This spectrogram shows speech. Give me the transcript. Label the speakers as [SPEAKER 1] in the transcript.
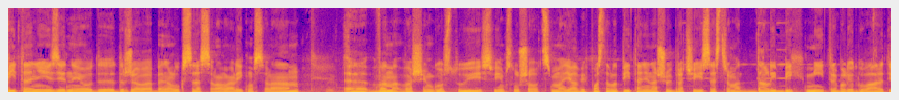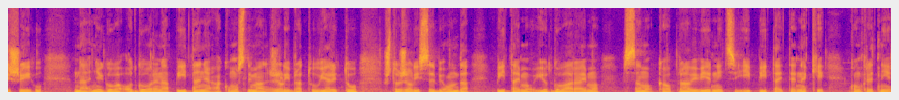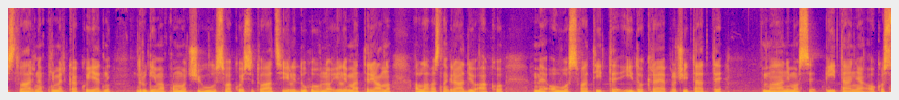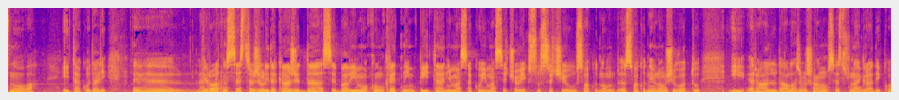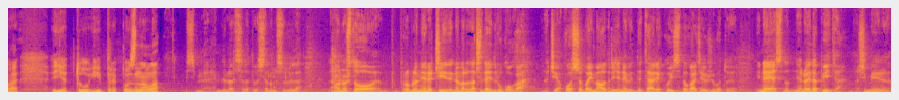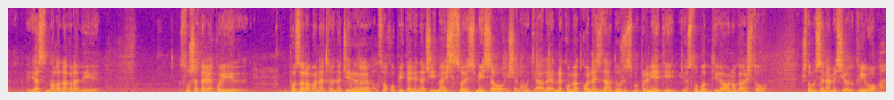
[SPEAKER 1] Pitanje iz jedne od e, država Beneluxa, salamu alaikum salam, e, vama, vašim gostu i svim slušalcima. Ja bih postavila pitanje našoj braći i sestrama, da li bih mi trebali odgovarati šehu na njegova odgovorena pitanja, ako musliman želi bratu vjeriti to što želi sebi, onda pitajmo i odgovarajmo samo kao pravi vjernici i pitajte neke konkretnije stvari, na primjer kako jedni drugima pomoći u svakoj situaciji ili duhovno ili materijalno. Allah vas nagradio ako me ovo shvatite i do kraja pročitate, manimo se pitanja oko snova i tako dalje. E, vjerovatno sestra želi da kaže da se bavimo konkretnim pitanjima sa kojima se čovjek susreće u svakodnom, svakodnevnom životu i radu da Allah Želšanu sestru nagradi koja je tu i prepoznala.
[SPEAKER 2] Bismillahirrahmanirrahim, salatu wassalamu sallallahu ono što problem je nečiji, ne mora znači da je drugoga. Znači ako osoba ima određene detalje koji se događaju u životu i nejasno, njeno je da pita. Znači mi jasno dala nagradi slušatelja koji upozorava na to, znači da, ali svako pitanje, znači ima ište svoje smisao, iša Allah utjala, jer nekome ako ne zna, dužni smo prenijeti i osloboditi ga onoga što, što mu se namesi od krivoga.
